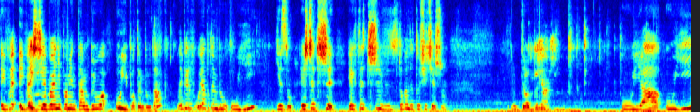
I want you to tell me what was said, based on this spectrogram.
Ej, we, ej weźcie, bo ja nie pamiętam. Było Ui potem był, tak? Najpierw Uja, potem był Ui. Jezu, jeszcze trzy. Jak te trzy zdobędę, to się cieszę. Dobra. Uja, Ui.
